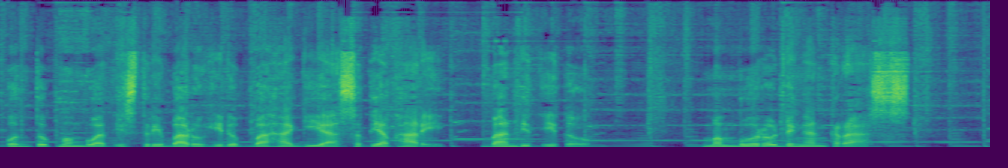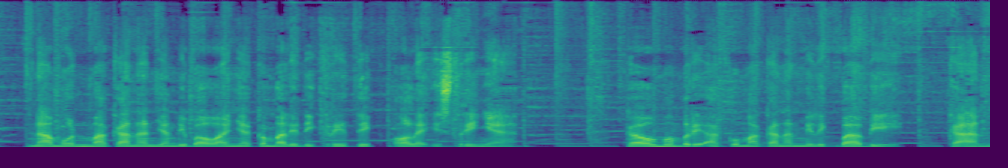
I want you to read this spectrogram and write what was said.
Untuk membuat istri baru hidup bahagia setiap hari, bandit itu memburu dengan keras. Namun makanan yang dibawanya kembali dikritik oleh istrinya. Kau memberi aku makanan milik babi, kan?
